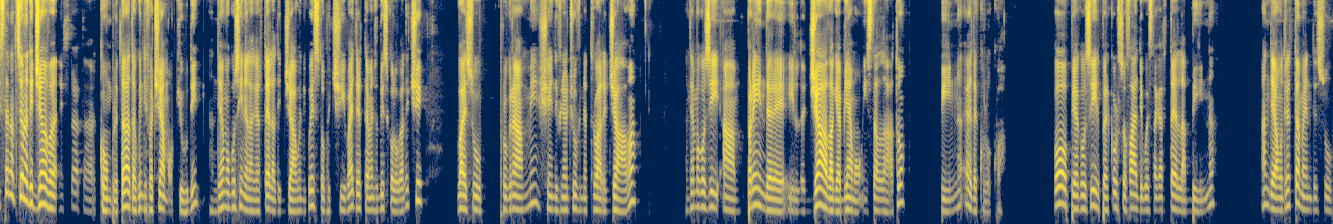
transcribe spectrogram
L'installazione di Java è stata completata, quindi facciamo chiudi, andiamo così nella cartella di Java, quindi questo PC, vai direttamente sul disco locale C, vai su programmi, scendi fino a giù fino a trovare Java, andiamo così a prendere il Java che abbiamo installato, bin, ed eccolo qua. Copia così il percorso file di questa cartella bin, andiamo direttamente su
